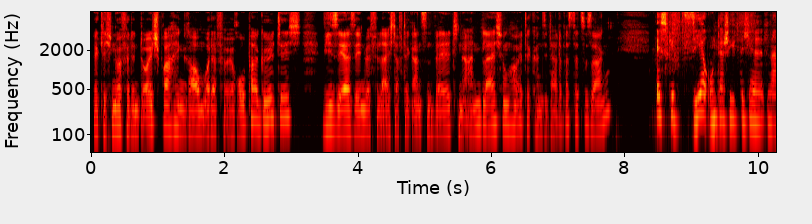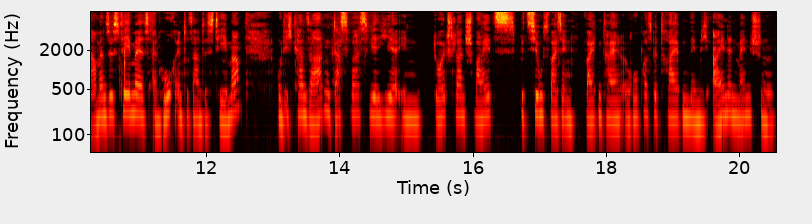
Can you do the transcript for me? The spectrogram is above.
wirklich nur für den deutschsprachigen Raum oder für Europa gültig? Wie sehr sehen wir vielleicht auf der ganzen Welt eine Angleichung heute? Können Sie da was dazu sagen? Es gibt sehr unterschiedliche Namensysteme, es ist ein hochinteressantes Thema. Und ich kann sagen, das, was wir hier in Deutschland, Schweiz beziehungsweise in weiten Teilen Europas betreiben, nämlich einen Menschen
